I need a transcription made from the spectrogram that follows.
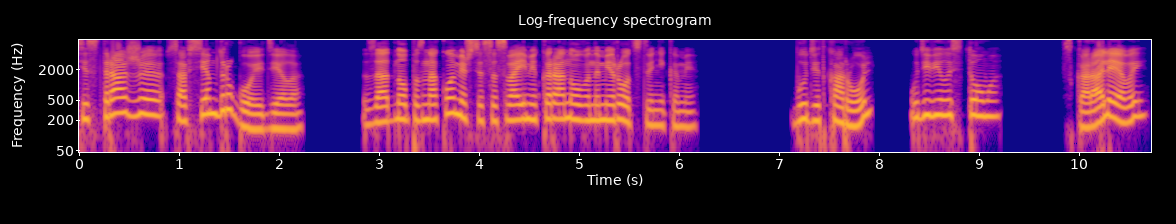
Сестра же совсем другое дело. Заодно познакомишься со своими коронованными родственниками. «Будет король?» – удивилась Тома. «С королевой»,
